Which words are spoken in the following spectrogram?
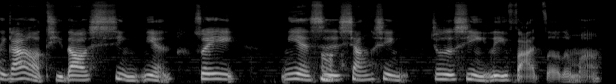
你刚刚有提到信念，所以你也是相信就是吸引力法则的吗？嗯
